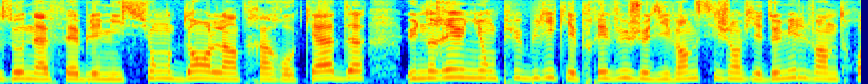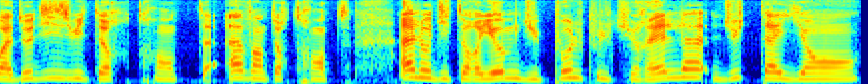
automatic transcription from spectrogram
zone à faible émission dans l'intrarocade. Une réunion publique est prévue jeudi 26 janvier 2023 de 18h30 à 20h30 à l'auditorium du pôle culturel du Taillant.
